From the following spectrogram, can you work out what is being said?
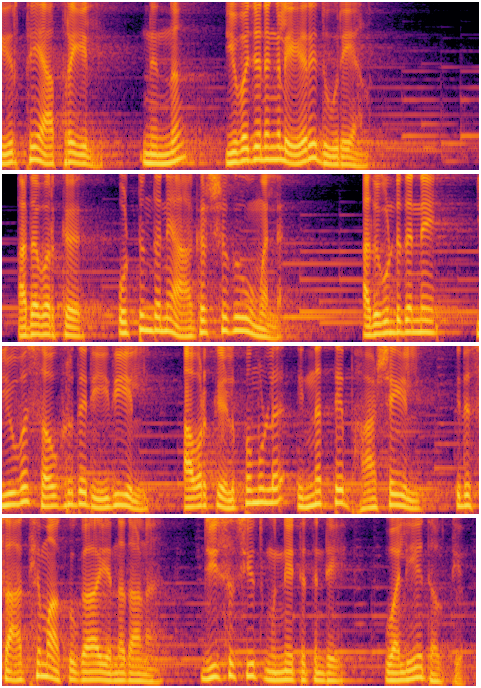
തീർത്ഥയാത്രയിൽ നിന്ന് യുവജനങ്ങൾ ഏറെ ദൂരെയാണ്. അതവർക്ക് ഒട്ടും തന്നെ ആകർഷകവുമല്ല. അതുകൊണ്ട് തന്നെ യുവ സൗഹൃദ രീതിയിൽ അവർക്ക് എളുപ്പമുള്ള ഇന്നത്തെ ഭാഷയിൽ ഇത് സാധ്യമാക്കുക എന്നതാണ് ജീസസ് യൂത്ത് മുന്നേറ്റത്തിന്റെ വലിയ ദൗത്യം.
